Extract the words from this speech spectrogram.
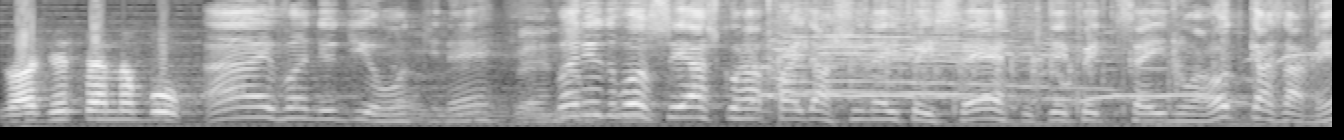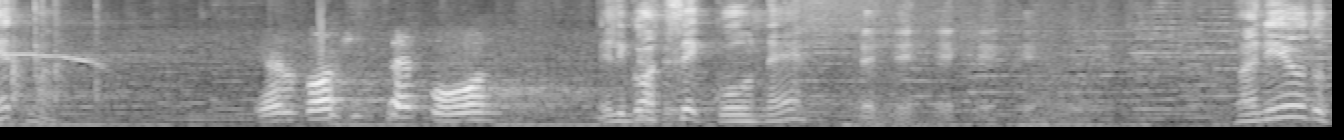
Juazeiro de Pernambuco. Ah, Ivanildo de ontem, né? Ivanildo, você acha que o rapaz da China aí fez certo de ter feito isso aí num outro casamento, mano? Ele gosta de ser corno. Ele gosta de ser corno, né? Ivanildo,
